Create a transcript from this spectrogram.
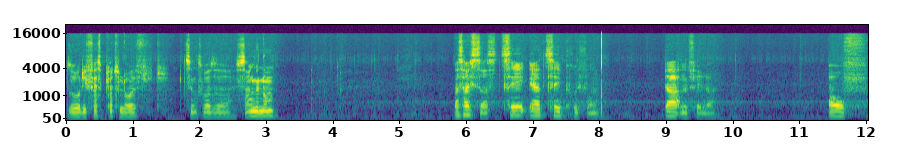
So, die Festplatte läuft, beziehungsweise ist angenommen. Was heißt das? CRC-Prüfung. Datenfehler. Auf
